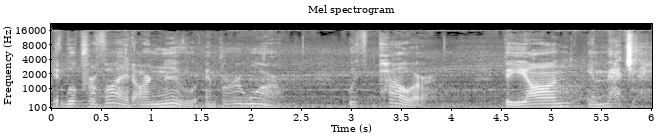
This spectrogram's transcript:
It will provide our new Emperor Worm with power beyond imagining.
